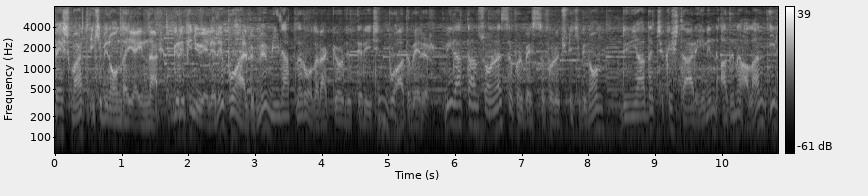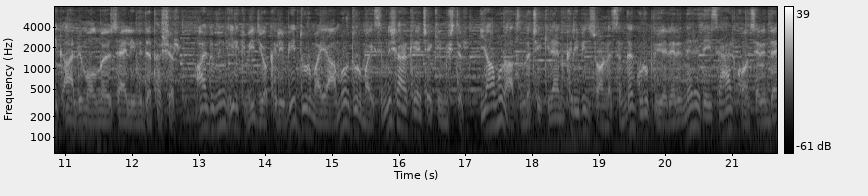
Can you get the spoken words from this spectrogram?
5 Mart 2010'da yayınlar. Grip'in üyeleri bu albümü milatları olarak gördükleri için bu adı verir. Milattan sonra 0503-2010 dünyada çıkış tarihinin adını alan ilk albüm olma özelliğini de taşır. Albümün ilk video klibi Durma Yağmur Durma isimli şarkıya çekilmiştir. Yağmur altında çekilen klibin sonrasında grup üyeleri neredeyse her konserinde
